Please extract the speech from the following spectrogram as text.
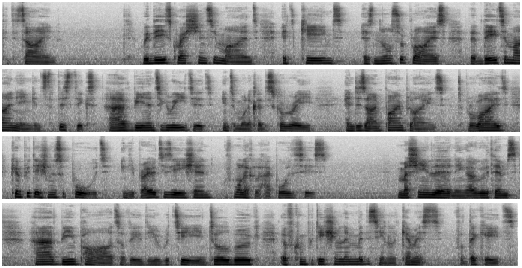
the design? With these questions in mind, it came as no surprise that data mining and statistics have been integrated into molecular discovery and design pipelines to provide computational support in the prioritization of molecular hypotheses machine learning algorithms have been part of the, the routine toolbook of computational and medicinal chemists for decades.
